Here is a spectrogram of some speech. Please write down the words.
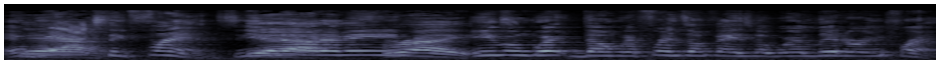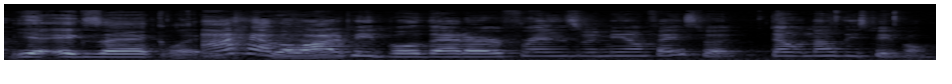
and yeah. we're actually friends. You yeah. know what I mean? Right. Even we're, though we're friends on Facebook, we're literally friends. Yeah, exactly. I have yeah. a lot of people that are friends with me on Facebook. Don't know these people.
